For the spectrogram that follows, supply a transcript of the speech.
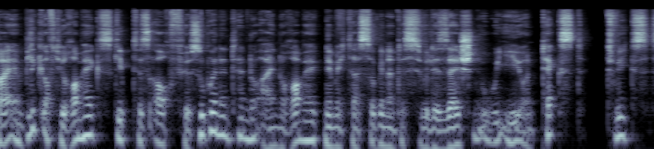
Bei einem Blick auf die ROM-Hacks gibt es auch für Super Nintendo einen ROM-Hack, nämlich das sogenannte Civilization UI und Text Tweaks.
